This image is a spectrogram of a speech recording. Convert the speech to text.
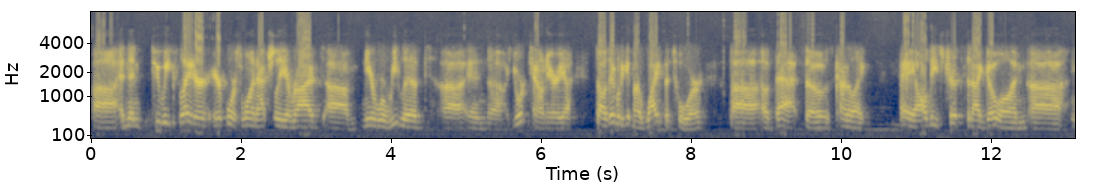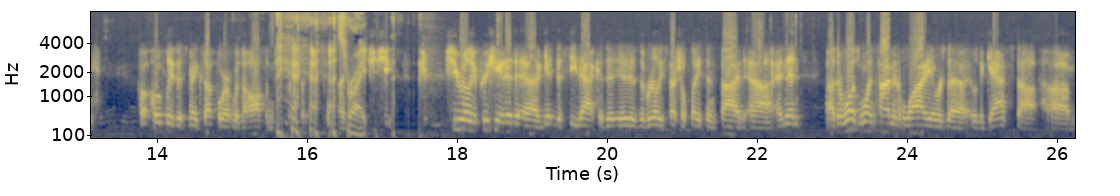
Uh, and then two weeks later, Air Force One actually arrived um, near where we lived uh, in uh, Yorktown area. So I was able to get my wife a tour uh, of that. So it was kind of like, hey, all these trips that I go on, uh, ho- hopefully this makes up for it with the awesome. That's right. She, she really appreciated uh, getting to see that because it, it is a really special place inside. Uh, and then uh, there was one time in Hawaii. It was a it was a gas stop um,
